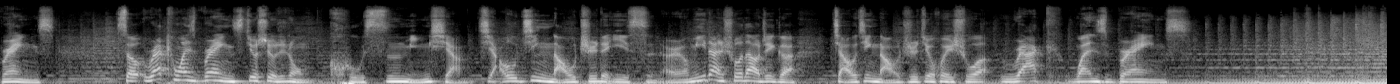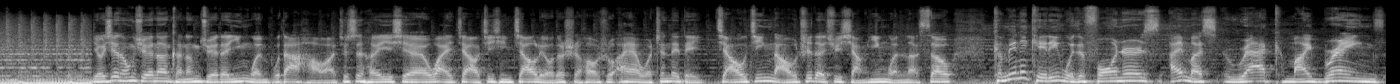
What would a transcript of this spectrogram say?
brains。So rack one's brains 就是有这种苦思冥想、绞尽脑汁的意思。而我们一旦说到这个绞尽脑汁，就会说 rack one's brains。 有些同学呢，可能觉得英文不大好啊，就是和一些外教进行交流的时候，说：“哎呀，我真的得绞尽脑汁的去想英文了。” So communicating with foreigners, I must rack my brains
